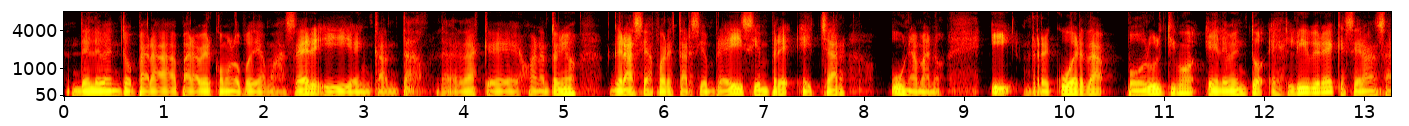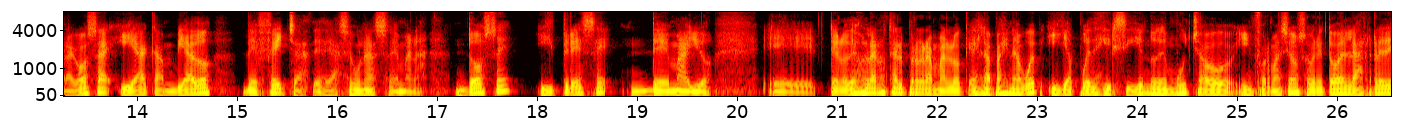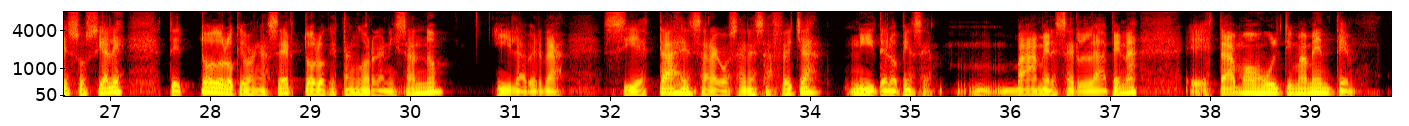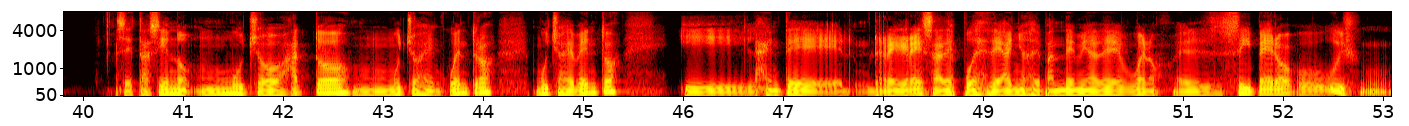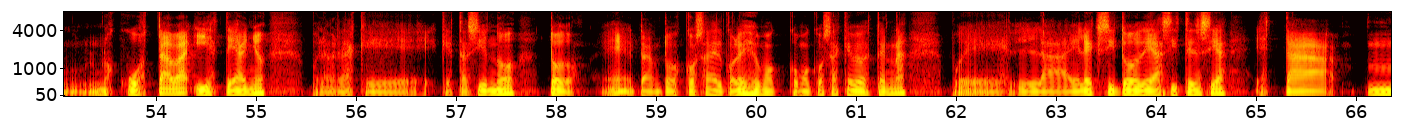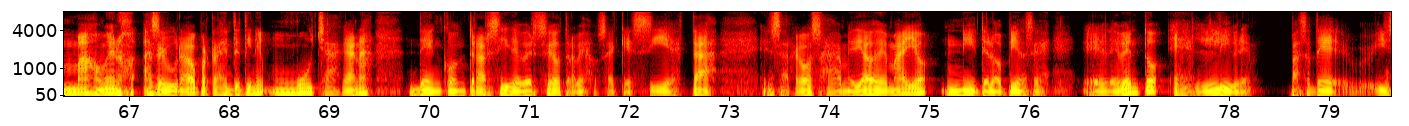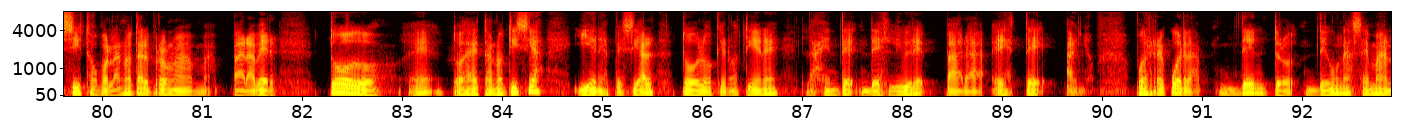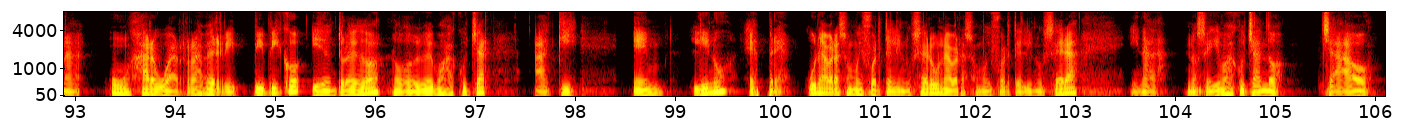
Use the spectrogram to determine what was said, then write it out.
del evento para, para, ver cómo lo podíamos hacer y encantado. La verdad es que Juan Antonio, gracias por estar siempre ahí, siempre echar una mano. Y recuerda, por último, el evento es libre, que será en Zaragoza y ha cambiado de fechas desde hace unas semanas, 12 y 13 de mayo. Eh, te lo dejo en la nota del programa, lo que es la página web, y ya puedes ir siguiendo de mucha información, sobre todo en las redes sociales, de todo lo que van a hacer, todo lo que están organizando. Y la verdad, si estás en Zaragoza en esas fechas, ni te lo pienses, va a merecer la pena. Eh, estamos últimamente, se está haciendo muchos actos, muchos encuentros, muchos eventos y la gente regresa después de años de pandemia de, bueno, el sí, pero nos costaba y este año, pues la verdad es que, que está haciendo todo, ¿eh? tanto cosas del colegio como, cosas que veo externas, pues el éxito de asistencia está más o menos asegurado porque la gente tiene muchas ganas de encontrarse y de verse otra vez. O sea que si estás en Zaragoza a mediados de mayo, ni te lo pienses. El evento es libre. Pásate, insisto, por las notas del programa para ver todo ¿eh? todas estas noticias y en especial todo lo que nos tiene la gente Deslibre para este año. Pues recuerda, dentro de una semana un hardware Raspberry pípico y dentro de dos nos volvemos a escuchar aquí en Linux Express. Un abrazo muy fuerte Linuxero, un abrazo muy fuerte Linuxera y nada, nos seguimos escuchando. Chao.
